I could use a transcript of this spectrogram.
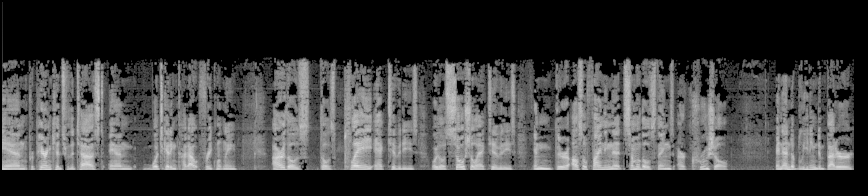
and preparing kids for the test. And what's getting cut out frequently are those those play activities or those social activities. And they're also finding that some of those things are crucial and end up leading to better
